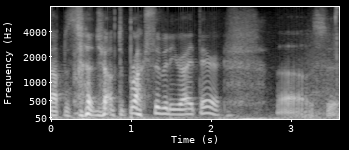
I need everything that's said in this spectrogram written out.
Dropped the the proximity right there. Oh shit.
